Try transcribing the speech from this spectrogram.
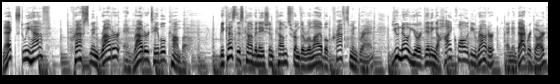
Next, we have Craftsman Router and Router Table Combo. Because this combination comes from the reliable Craftsman brand, you know you are getting a high-quality router, and in that regard,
